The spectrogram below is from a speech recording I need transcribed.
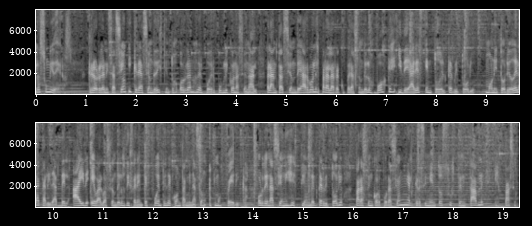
los sumideros reorganización y creación de distintos órganos del Poder Público Nacional, plantación de árboles para la recuperación de los bosques y de áreas en todo el territorio, monitoreo de la calidad del aire, evaluación de las diferentes fuentes de contaminación atmosférica, ordenación y gestión del territorio para su incorporación en el crecimiento sustentable, espacios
